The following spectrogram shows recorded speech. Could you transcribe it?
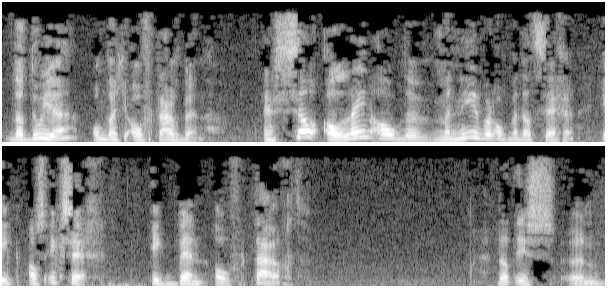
dat doe je omdat je overtuigd bent. En zelf alleen al de manier waarop we dat zeggen. Ik, als ik zeg, ik ben overtuigd. Dat is een.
